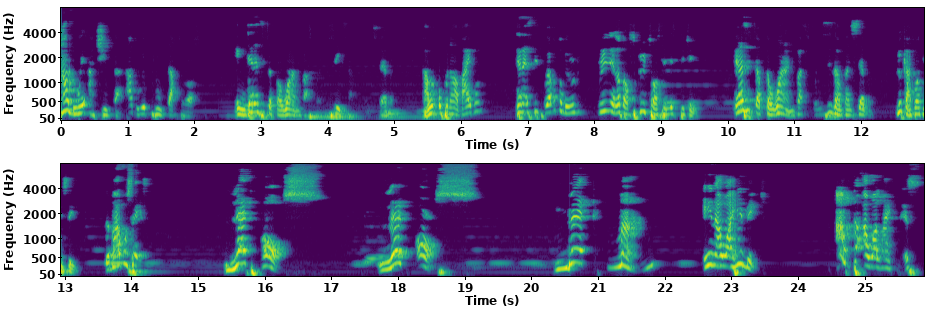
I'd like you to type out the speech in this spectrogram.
How do we achieve that? How do we prove that to us? In Genesis chapter 1, verse 6 7. Can we open our Bible? Genesis, we're going to be reading a lot of scriptures in this teaching. Genesis chapter 1, verse 26 and 27. Look at what he says. The Bible says, Let us, let us make man in our image, after our likeness,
